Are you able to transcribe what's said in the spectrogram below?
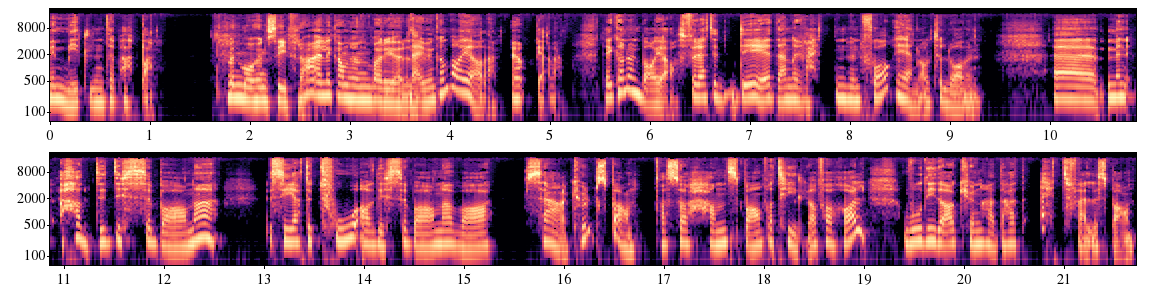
med midlene til pappa. Men må hun si fra, eller kan hun bare gjøre det? Nei, hun kan bare gjøre det. Ja. Gjøre det. det kan hun bare gjøre, for dette, det er den retten hun får i henhold til loven. Eh, Men hadde disse barna Si at to av disse barna var særkullsbarn, altså hans barn fra tidligere forhold, hvor de da kun hadde hatt ett felles barn.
